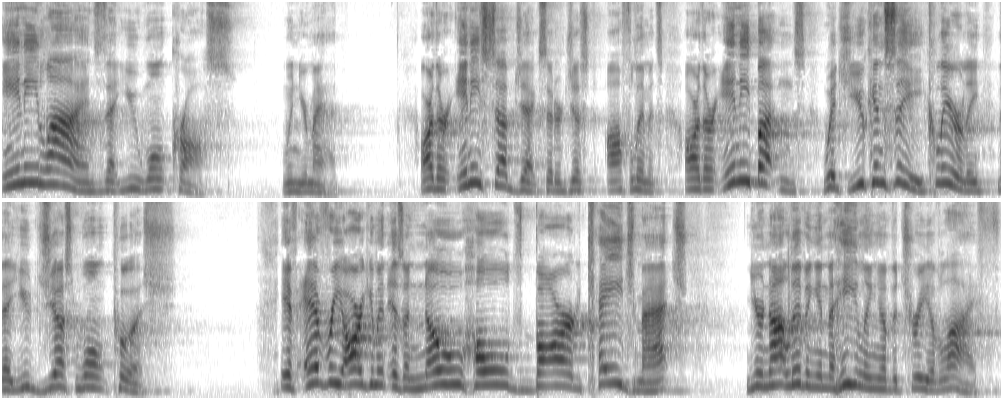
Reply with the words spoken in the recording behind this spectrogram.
any lines that you won't cross when you're mad? Are there any subjects that are just off limits? Are there any buttons which you can see clearly that you just won't push? If every argument is a no holds barred cage match, you're not living in the healing of the tree of life.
